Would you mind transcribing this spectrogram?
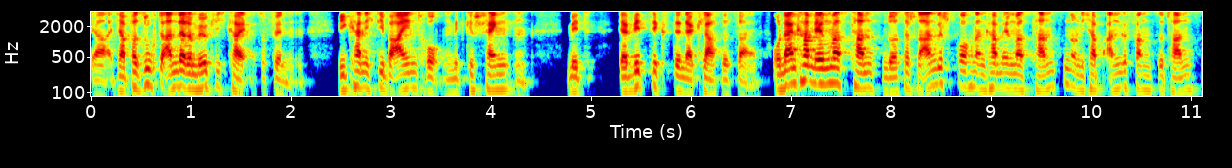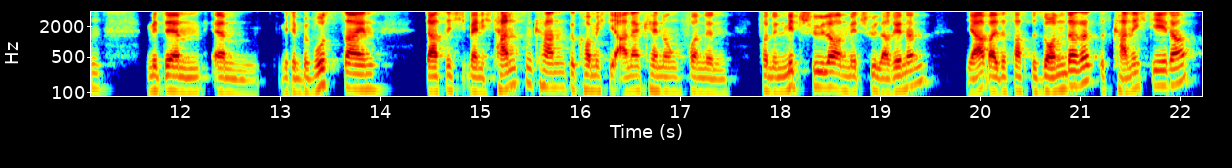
Ja, ich habe versucht, andere Möglichkeiten zu finden. Wie kann ich die beeindrucken? Mit Geschenken, mit der Witzigste in der Klasse sein. Und dann kam irgendwas tanzen. Du hast ja schon angesprochen, dann kam irgendwas tanzen und ich habe angefangen zu tanzen mit dem, ähm, mit dem Bewusstsein, dass ich, wenn ich tanzen kann, bekomme ich die Anerkennung von den, von den Mitschülern und Mitschülerinnen. Ja, weil das ist was Besonderes, das kann nicht jeder.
